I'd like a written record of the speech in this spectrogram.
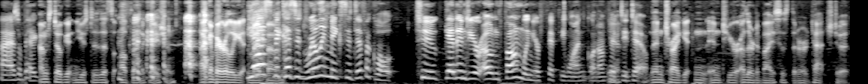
My eyes are big. I'm still getting used to this authentication. I can barely get yes, my phone. because it really makes it difficult to get into your own phone when you're 51 going on Yeah. 52. Then try getting into your other devices that are attached to it.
